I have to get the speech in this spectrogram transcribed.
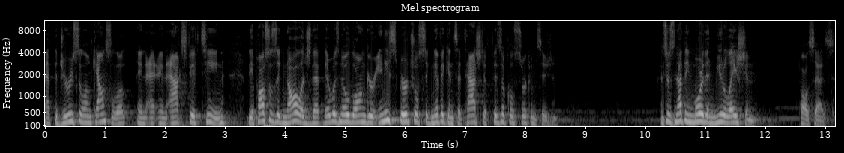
At the Jerusalem Council in, in Acts 15, the apostles acknowledged that there was no longer any spiritual significance attached to physical circumcision. And so it's nothing more than mutilation, Paul says.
